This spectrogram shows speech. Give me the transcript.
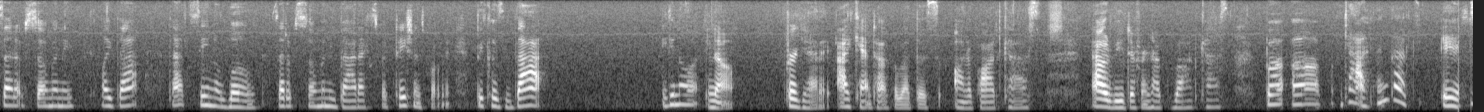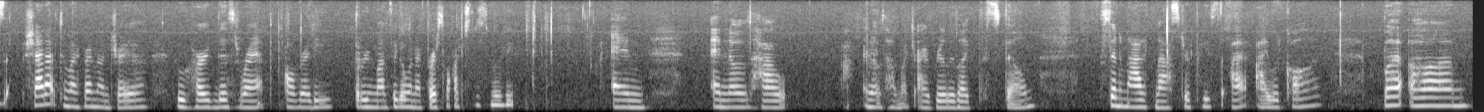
set up so many like that that scene alone set up so many bad expectations for me because that you know what? No, forget it. I can't talk about this on a podcast. That would be a different type of podcast. But um, yeah, I think that's it. Shout out to my friend Andrea who heard this rant already three months ago when I first watched this movie, and and knows how knows how much I really like this film, cinematic masterpiece. I, I would call it. But um,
